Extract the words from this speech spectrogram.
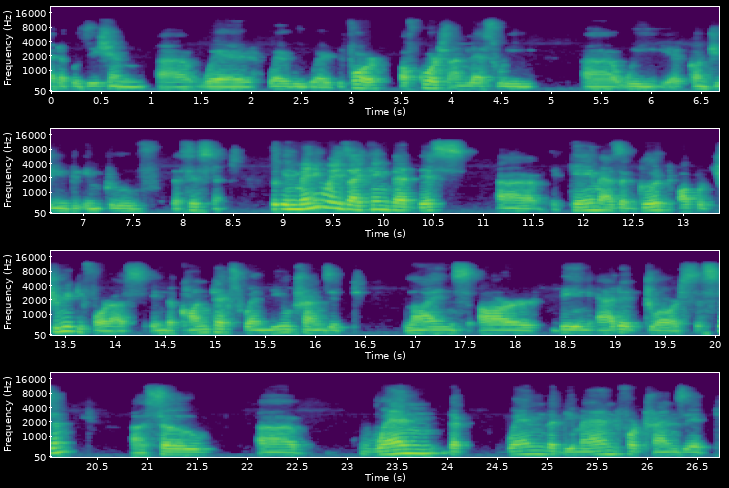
at a position uh, where where we were before. Of course, unless we uh, we uh, continue to improve the systems. So, in many ways, I think that this uh, came as a good opportunity for us in the context when new transit lines are being added to our system. Uh, so, uh, when the when the demand for transit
